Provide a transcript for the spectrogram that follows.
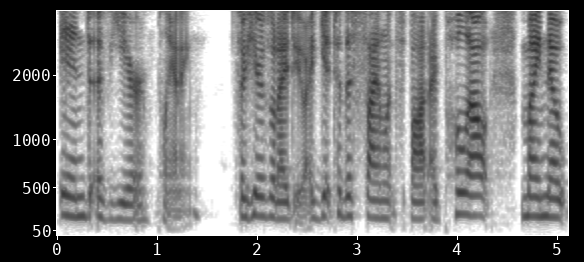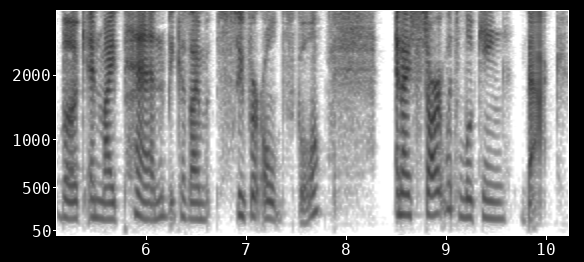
end of year planning. So here's what I do. I get to this silent spot. I pull out my notebook and my pen because I'm super old school. And I start with looking back.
